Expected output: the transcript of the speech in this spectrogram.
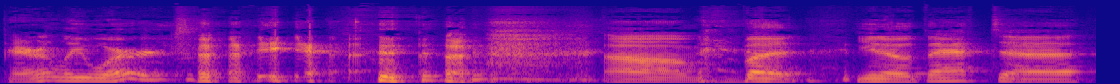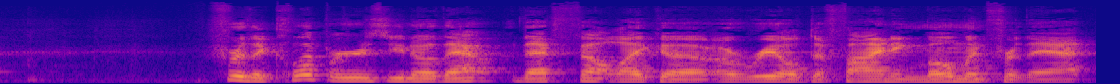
apparently worked. um, but you know that uh, for the Clippers, you know that that felt like a, a real defining moment for that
